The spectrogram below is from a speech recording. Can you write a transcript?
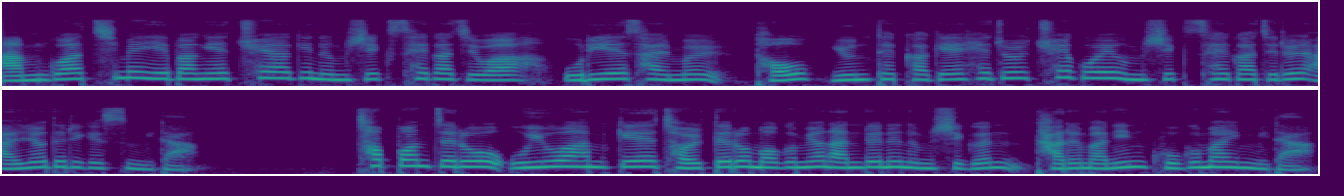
암과 치매 예방에 최악인 음식 3가지와 우리의 삶을 더욱 윤택하게 해줄 최고의 음식 3가지를 알려드리겠습니다. 첫 번째로 우유와 함께 절대로 먹으면 안 되는 음식은 다름 아닌 고구마입니다.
